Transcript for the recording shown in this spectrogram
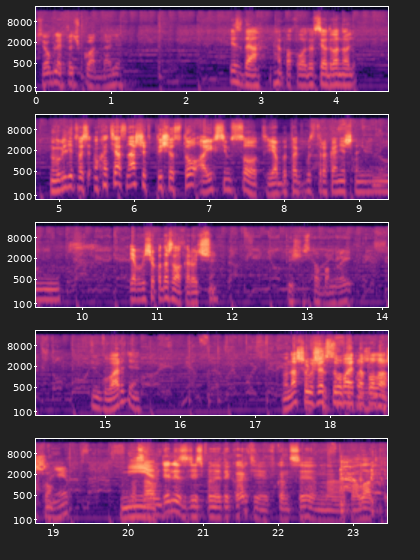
Все, блять, точку отдали. Пизда, походу, все, 2-0. Ну, выглядит... вось- Ну, хотя с наших 1100, а их 700. Я бы так быстро, конечно, не-. Я бы еще подождал, короче. 1100 бомжей. Гвардия? Ну, наши Так уже 600 отступают на палатку. наши, Нет? На самом Нет. деле здесь по этой карте в конце на палатке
